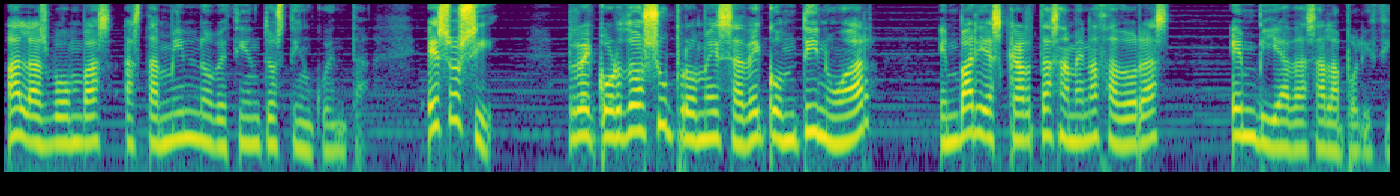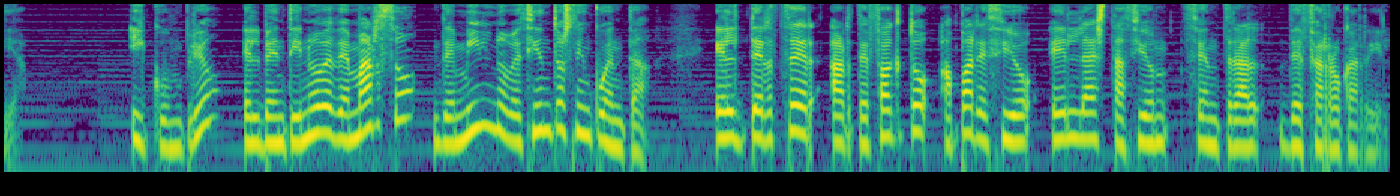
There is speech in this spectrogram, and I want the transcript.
a las bombas hasta 1950. Eso sí, recordó su promesa de continuar en varias cartas amenazadoras enviadas a la policía. Y cumplió el 29 de marzo de 1950. El tercer artefacto apareció en la estación central de ferrocarril.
